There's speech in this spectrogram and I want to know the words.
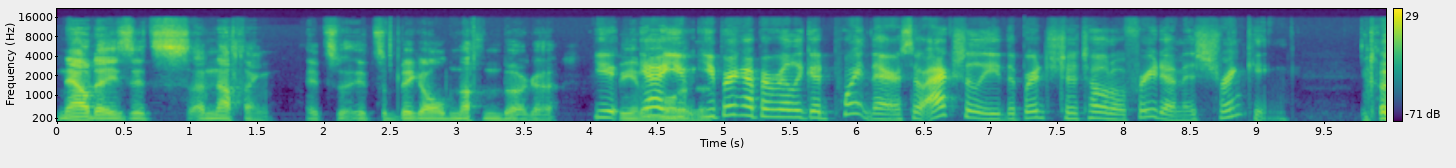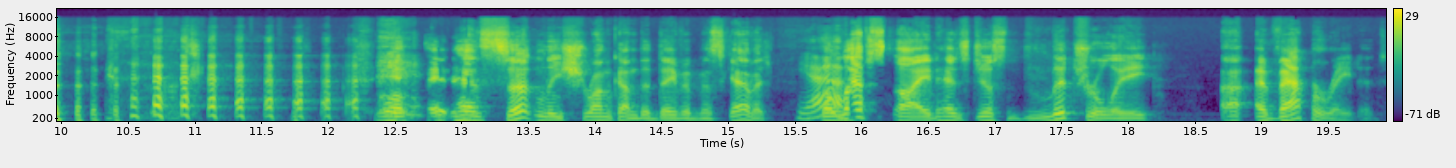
Nowadays, it's a nothing. It's a, it's a big old nothing burger. You, being yeah, you, you bring up a really good point there. So actually, the bridge to total freedom is shrinking. Well, it has certainly shrunk under David Miscavige. yeah, The left side has just literally uh, evaporated.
